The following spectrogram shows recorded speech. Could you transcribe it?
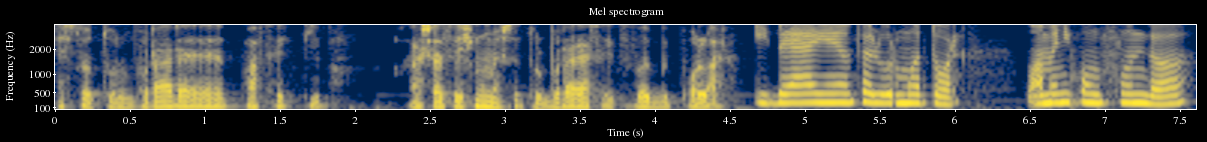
este o tulburare afectivă. Așa se și numește, tulburare afectivă bipolară. Ideea e în felul următor. Oamenii confundă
